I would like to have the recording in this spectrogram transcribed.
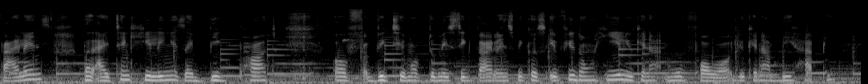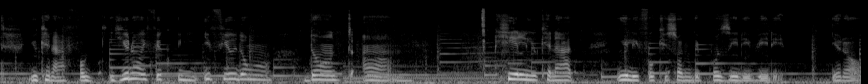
violence, but I think healing is a big part of victim of domestic violence because if you don't heal you cannot move forward you cannot be happy you cannot for, you know if you if you don't don't um heal you cannot really focus on the positivity you know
